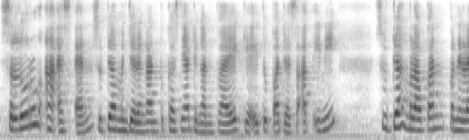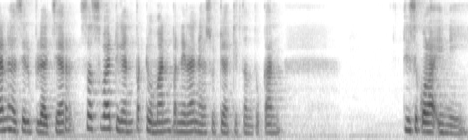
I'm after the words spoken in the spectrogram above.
Seluruh ASN sudah menjalankan tugasnya dengan baik, yaitu pada saat ini sudah melakukan penilaian hasil belajar sesuai dengan pedoman penilaian yang sudah ditentukan di sekolah ini.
